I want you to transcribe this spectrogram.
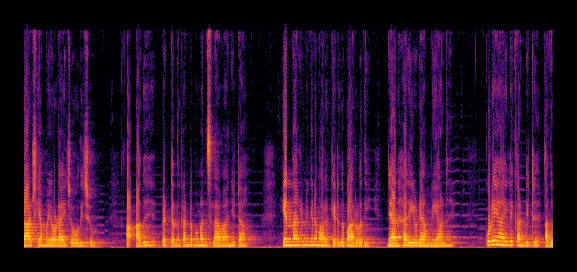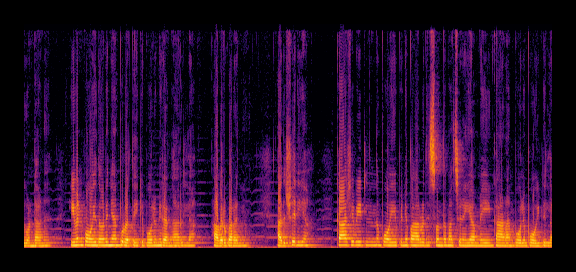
കാശി അമ്മയോടായി ചോദിച്ചു. "അ- അത് പെട്ടെന്ന് കണ്ടപ്പോൾ മനസ്സിലാവാഞ്ഞിട്ടാ. എന്നാലും ഇങ്ങനെ മറക്കരുത് പാർവതി. ഞാൻ ഹരിയുടെ അമ്മയാണ്. കുറേ ആയില്ലേ കണ്ടിട്ട് അതുകൊണ്ടാണ്. ഇവൻ പോയതോടെ ഞാൻ പുറത്തേക്ക് പോലും ഇറങ്ങാറില്ല. അവർ പറഞ്ഞു അത് ശരിയാ. കാശി വീട്ടിൽ നിന്ന് പോയ പിന്നെ പാർവതി സ്വന്തം അച്ഛനെയും അമ്മയെയും കാണാൻ പോലും പോയിട്ടില്ല.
